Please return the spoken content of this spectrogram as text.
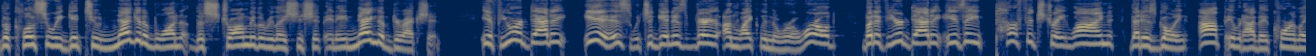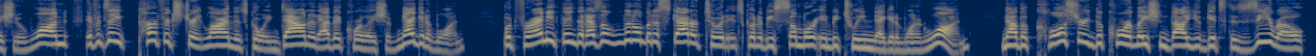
The closer we get to negative 1, the stronger the relationship in a negative direction. If your data is, which again is very unlikely in the real world, but if your data is a perfect straight line that is going up, it would have a correlation of one. If it's a perfect straight line that's going down, it'd have a correlation of negative one. But for anything that has a little bit of scatter to it, it's going to be somewhere in between negative one and one. Now, the closer the correlation value gets to zero,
